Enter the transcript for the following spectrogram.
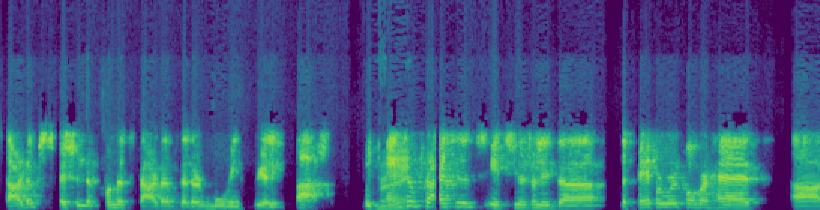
startups, especially the funded startups that are moving really fast. With right. enterprises, it's usually the, the paperwork overhead, uh,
